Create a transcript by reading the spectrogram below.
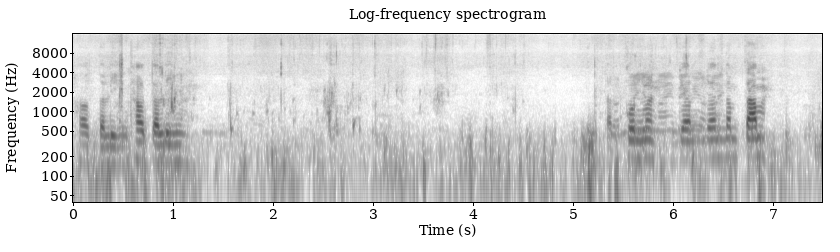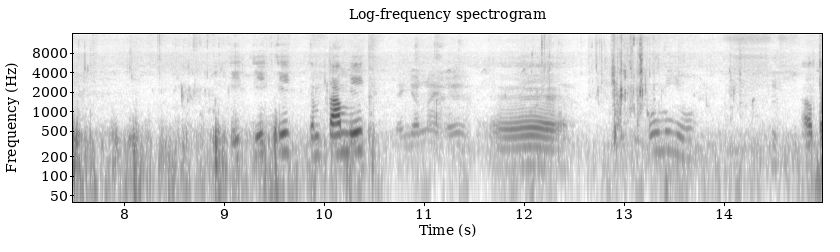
เข้าตะลิงเข้าตะลิง ตัดก้นมันย้อนย้อนตำตำ อีกอีกอีกตำตำอีกย้อนหน่อยเออเออโอ้ยไม่อยู่ เอาต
